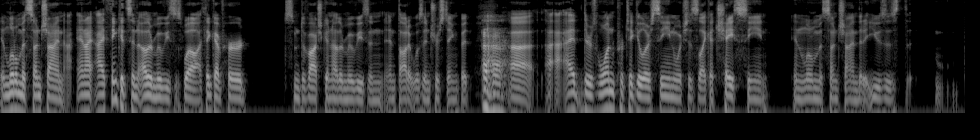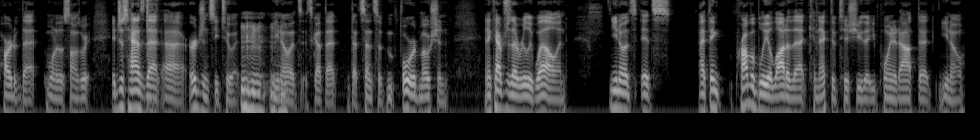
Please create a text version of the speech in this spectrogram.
in Little Miss Sunshine, and I, I think it's in other movies as well. I think I've heard some Devotchka and other movies and, and thought it was interesting, but Uh huh. uh, I, I there's one particular scene which is like a chase scene in Little Miss Sunshine that it uses the, part of that one of those songs where it just has that uh, urgency to it. You know, it's it's got that that sense of forward motion, and it captures that really well. And you know, it's it's I think probably a lot of that connective tissue that you pointed out that you know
